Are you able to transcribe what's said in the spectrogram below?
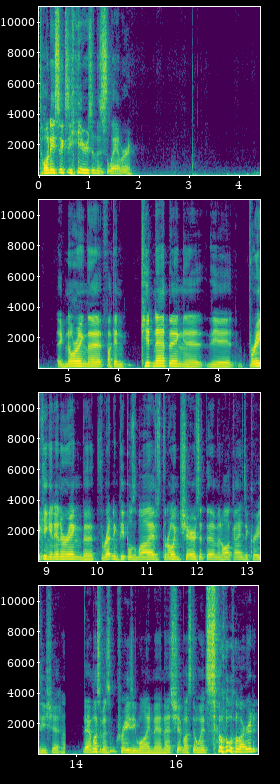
Twenty six years in the slammer. Ignoring the fucking kidnapping, uh, the breaking and entering, the threatening people's lives, throwing chairs at them, and all kinds of crazy shit. Huh? Yeah, it must have been some crazy wine, man. That shit must have went so hard.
